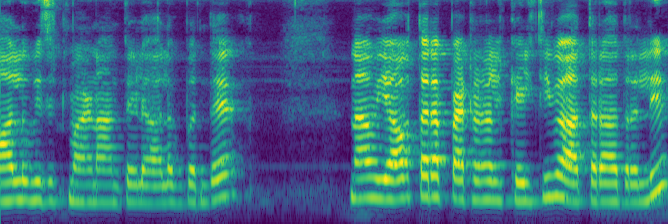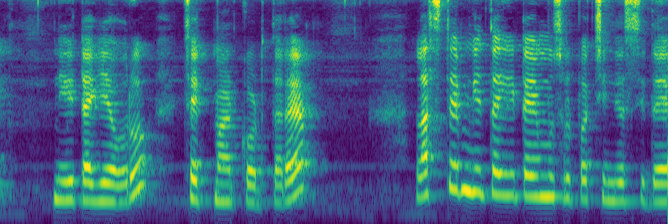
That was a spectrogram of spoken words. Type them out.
ಹಾಲು ವಿಸಿಟ್ ಮಾಡೋಣ ಅಂತೇಳಿ ಹಾಲಿಗೆ ಬಂದೆ. ನಾವು ಯಾವ ಥರ ಪ್ಯಾಟರ್ನಲ್ಲಿ ಕೇಳ್ತೀವಿ, ಆ ಥರ ಅದರಲ್ಲಿ ನೀಟಾಗಿ ಅವರು ಚೆಕ್ ಮಾಡಿಕೊಡ್ತಾರೆ. ಲಾಸ್ಟ್ ಟೈಮ್ಗಿಂತ ಈ ಟೈಮು ಸ್ವಲ್ಪ ಚೇಂಜಸ್ ಇದೆ.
